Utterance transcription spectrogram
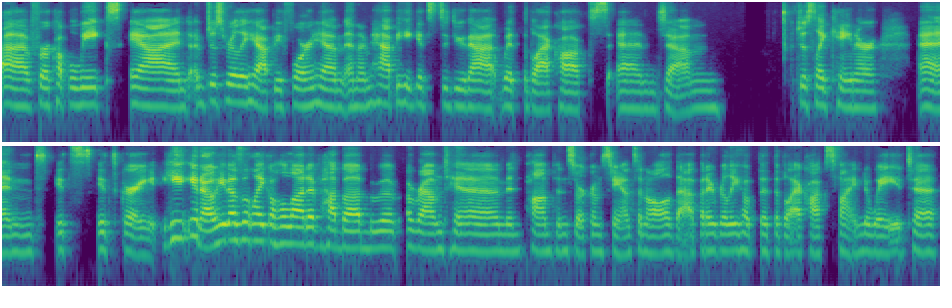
uh, for a couple weeks and I'm just really happy for him and I'm happy he gets to do that with the Blackhawks and um, just like Kaner and it's it's great. He you know, he doesn't like a whole lot of hubbub around him and pomp and circumstance and all of that, but I really hope that the Blackhawks find a way to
